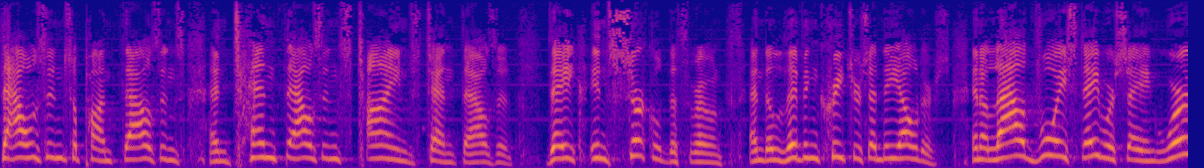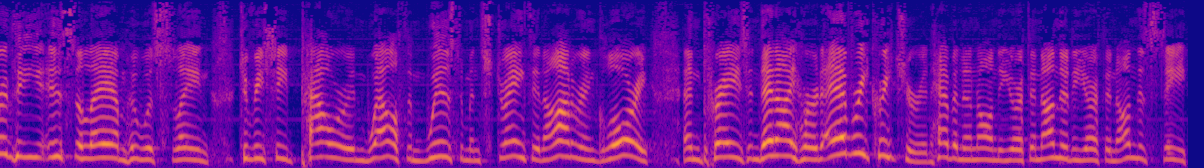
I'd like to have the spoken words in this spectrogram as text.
thousands upon thousands and ten thousands times ten thousand, They encircled the throne and the living creatures and the elders. In a loud voice they were saying, Worthy is the Lamb who was slain to receive power and wealth and wisdom and strength and honor and glory and praise. And then I heard every creature in heaven and on the earth and under the earth and on the sea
